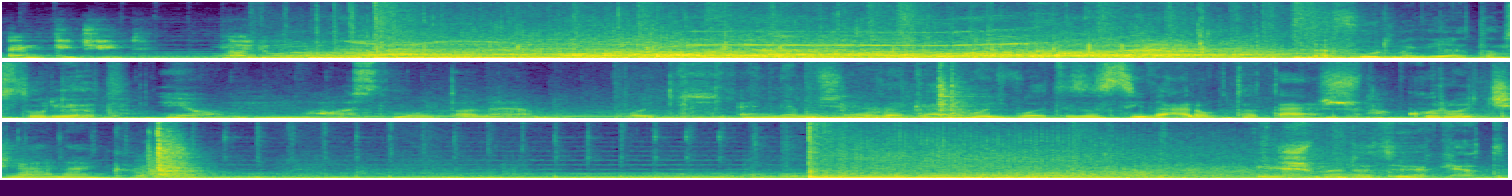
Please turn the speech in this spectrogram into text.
Nem kicsit, nagyon. Ne fúrd meg életem sztoriát. Jó, azt mondanám, hogy engem is érdekel, hogy volt ez a szivárogtatás, akkor hogy csinálnánk? Ismered őket?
